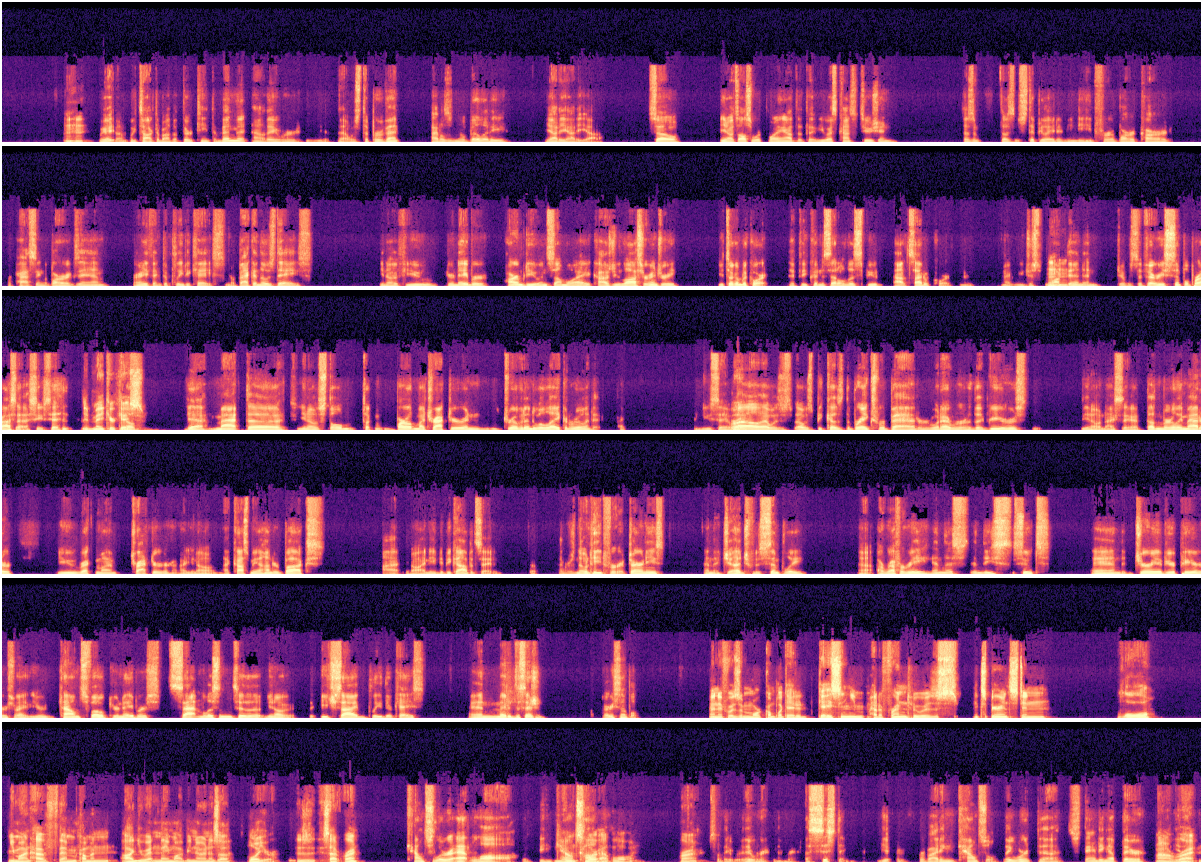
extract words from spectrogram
Mhm. We we talked about the 13th Amendment, how they were that was to prevent titles of nobility, yada yada yada. So, you know, it's also worth pointing out that the U.S. Constitution doesn't doesn't stipulate any need for a bar card or passing a bar exam or anything to plead a case. You know, back in those days, you know, if you your neighbor harmed you in some way, caused you loss or injury, you took them to court. If you couldn't settle the dispute outside of court, you just walked in and it was a very simple process. You said, You'd make your You know, case. "Yeah, Matt, uh, you know, stole, took, borrowed my tractor and drove it into a lake and ruined it." Right? And you say, Right. "Well, that was that was because the brakes were bad or whatever, or the gears." You know, and I say it doesn't really matter. You wrecked my tractor. uh, You know, that cost me a hundred bucks. I, you know, I need to be compensated. So there was no need for attorneys, and the judge was simply uh, a referee in this in these suits, and the jury of your peers, right, your townsfolk, your neighbors, sat and listened to the you know each side plead their case, and made a decision. Very simple. And if it was a more complicated case and you had a friend who was experienced in law, you might have them come and argue it and they might be known as a lawyer. Is, is that right? Counselor at law would be Counselor at law. Right. So they were they were, they were assisting, get, providing counsel. They weren't uh, standing up there. Ah, You know, right.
